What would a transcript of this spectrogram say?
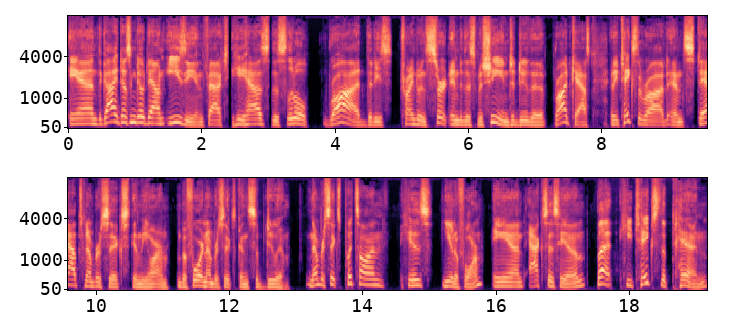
And the guy doesn't go down easy. In fact, he has this little rod that he's trying to insert into this machine to do the broadcast. And he takes the rod and stabs number six in the arm before number six can subdue him. Number six puts on his uniform and as him, but he takes the pen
